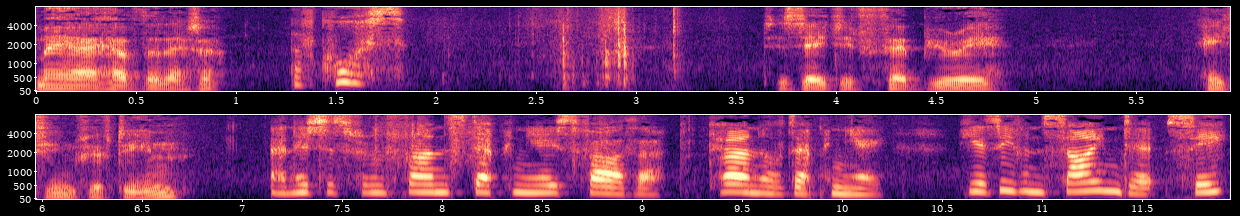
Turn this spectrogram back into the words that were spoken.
May I have the letter? Of course. It is dated February 1815. And it is from Franz d'Epinay's father, Colonel d'Epinay. He has even signed it, see?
